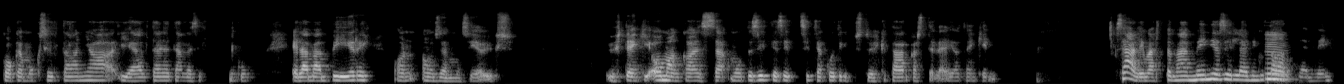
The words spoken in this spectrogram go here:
kokemuksiltaan ja iältään ja tällaiset niin kuin elämänpiiri on, on semmoisia yksi yhteenkin oman kanssa, mutta sitten sit, sit sä kuitenkin pystyy ehkä tarkastelemaan jotenkin säälimättömämmin ja silleen niin kuin mm. tarkemmin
